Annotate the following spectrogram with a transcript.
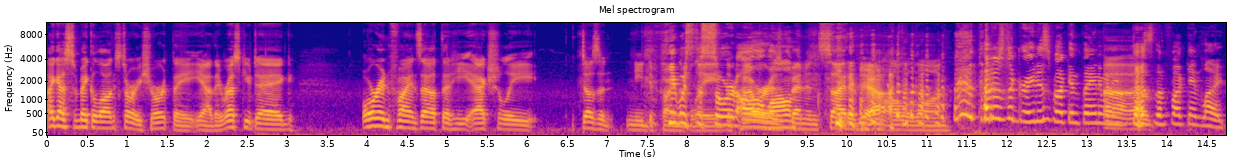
I guess to make a long story short, they yeah they rescue Dag. Orin finds out that he actually doesn't need to find. He was the blade. sword all power along. Has been inside of him Yeah. all along. that is the greatest fucking thing when Uh, he does the fucking like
